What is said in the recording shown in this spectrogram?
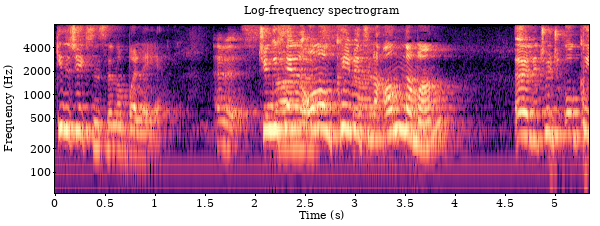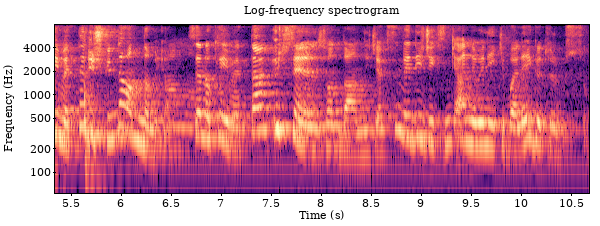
Gideceksin sen o baleye. Evet. Çünkü senin Evet. onun kıymetini anlaman öyle çocuk o kıymetten 3 günde anlamıyor. Anladım. Sen o kıymetten 3 senenin sonunda anlayacaksın ve diyeceksin ki anne beni iki baleye götürmüşsün.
